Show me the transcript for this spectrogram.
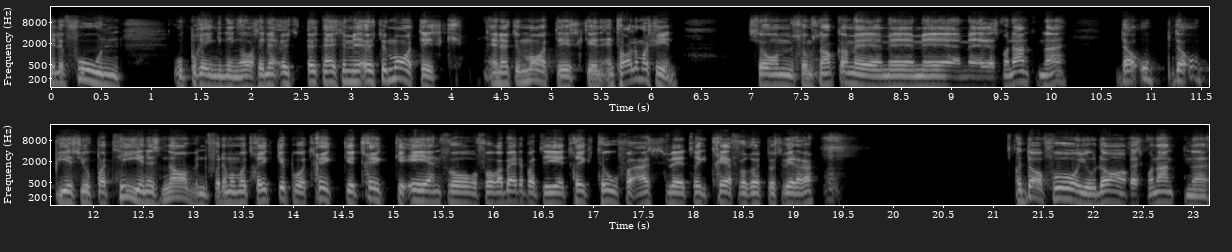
telefonoppringninger, altså en, en automatisk, en, automatisk, en, en talemaskin som, som snakker med, med, med, med respondentene da, opp, da, oppgis jo partienes navn, for det man må trykke på trykk, trykk 1 for, for, Arbeiderpartiet, trykk 2 for SV, trykk 3 for Rødt osv. Og Da får jo da respondentene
